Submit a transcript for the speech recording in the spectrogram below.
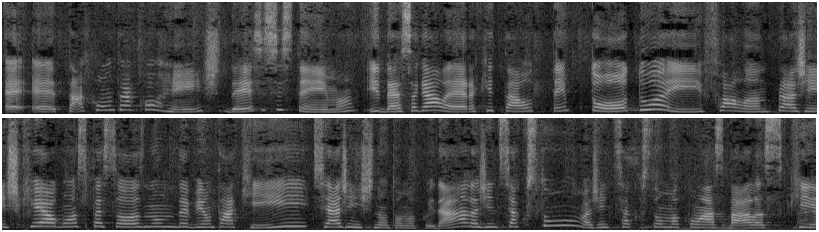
É, é tá contra a corrente desse sistema e dessa galera que tá o tempo todo aí falando pra gente que algumas pessoas não deviam estar tá aqui. Se a gente não toma cuidado, a gente se acostuma. A gente se acostuma com as balas que.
